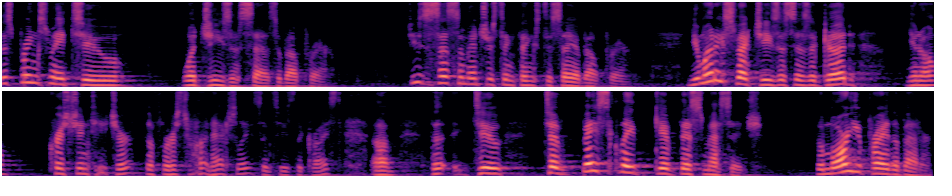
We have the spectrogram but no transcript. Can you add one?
This brings me to what Jesus says about prayer. Jesus has some interesting things to say about prayer. You might expect Jesus as a good, you know, Christian teacher, the first one actually, since he's the Christ, um, the, to, to basically give this message the more you pray, the better.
